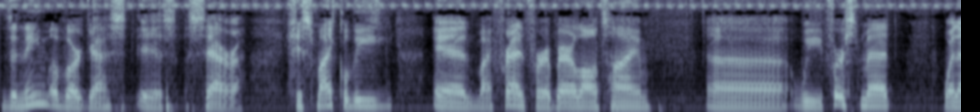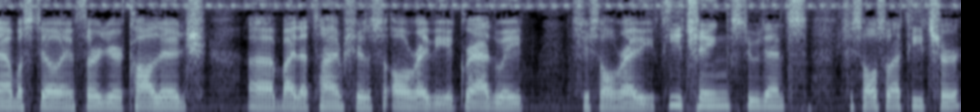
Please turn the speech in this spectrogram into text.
The name of our guest is Sarah. She's my colleague and my friend for a very long time. Uh, we first met when I was still in third year college. Uh, by the time she's already a graduate, she's already teaching students. She's also a teacher,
